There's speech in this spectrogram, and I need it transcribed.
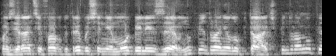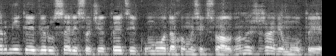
considerație faptul că trebuie să ne mobilizăm, nu pentru a ne lupta, ci pentru a nu permite virusării societății cu moda homosexuală. Noi deja avem multe,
